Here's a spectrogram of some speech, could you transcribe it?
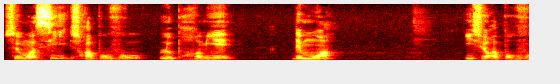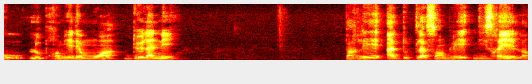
ce mois-ci sera pour vous le premier des mois. Il sera pour vous le premier des mois de l'année. Parlez à toute l'assemblée d'Israël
